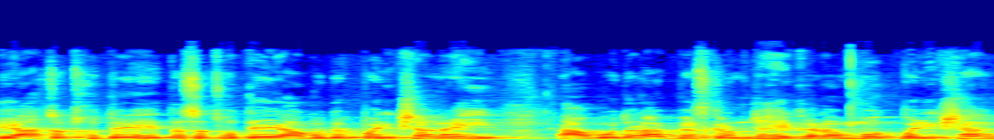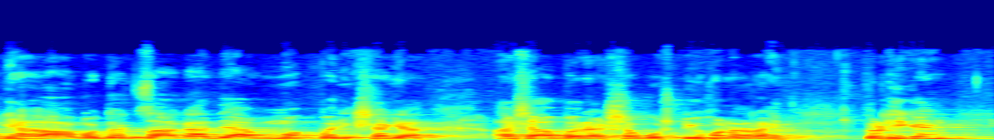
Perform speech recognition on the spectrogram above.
हे असंच होते हे तसंच होते अगोदर परीक्षा नाही. अगोदर अभ्यासक्रम जाहीर करा. मग परीक्षा घ्या. अगोदर जागा द्या. मग परीक्षा घ्या. अशा बऱ्याचशा गोष्टी होणार आहेत. तर ठीक आहे.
